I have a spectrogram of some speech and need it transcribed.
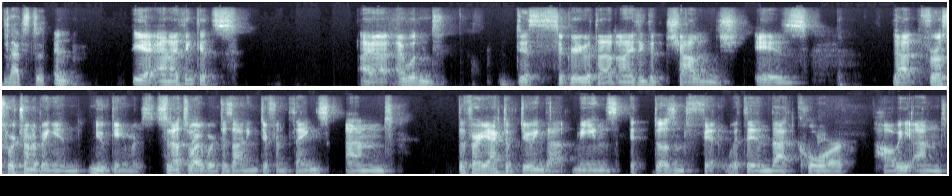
And that's the and yeah, and I think it's I I wouldn't disagree with that. And I think the challenge is that first we're trying to bring in new gamers. So that's why we're designing different things. And the very act of doing that means it doesn't fit within that core hobby. And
